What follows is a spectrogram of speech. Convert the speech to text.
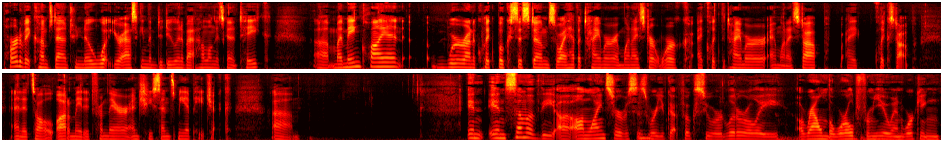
part of it comes down to know what you're asking them to do and about how long it's going to take. Uh, my main client, we're on a QuickBooks system, so I have a timer, and when I start work, I click the timer, and when I stop, I click stop. And it's all automated from there, and she sends me a paycheck. Um, in in some of the uh, online services where you've got folks who are literally around the world from you and working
